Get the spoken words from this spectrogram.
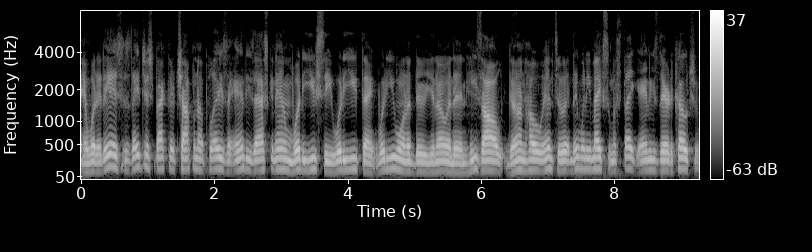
And what it is is they just back there chopping up plays, and Andy's asking him, "What do you see? What do you think? What do you want to do?" You know, and then he's all gun ho into it. And then when he makes a mistake, Andy's there to coach him.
